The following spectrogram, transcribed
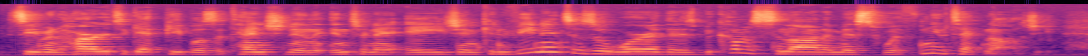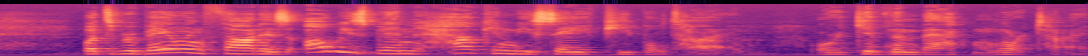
It's even harder to get people's attention in the internet age, and convenience is a word that has become synonymous with new technology. But the prevailing thought has always been how can we save people time or give them back more time?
